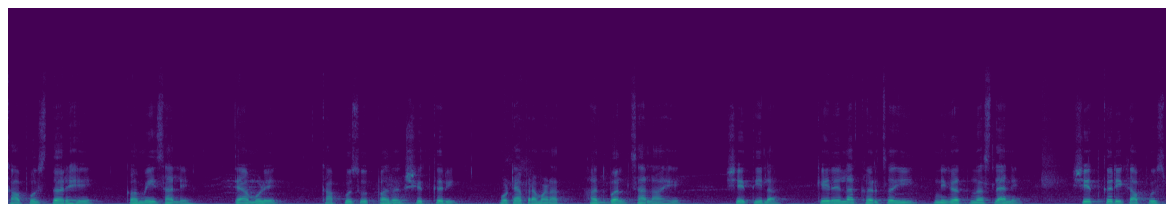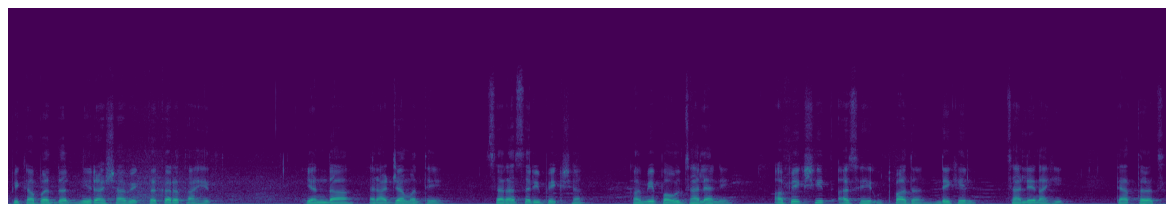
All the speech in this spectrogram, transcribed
कापूस दर हे कमी झाले. त्यामुळे कापूस उत्पादक शेतकरी मोठ्या प्रमाणात हतबल झाला आहे. शेतीला केलेला खर्चही निघत नसल्याने शेतकरी कापूस पिकाबद्दल निराशा व्यक्त करत आहेत. यंदा राज्यामध्ये सरासरीपेक्षा कमी पाऊस झाल्याने अपेक्षित असे उत्पादन देखील झाले नाही. त्यातच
